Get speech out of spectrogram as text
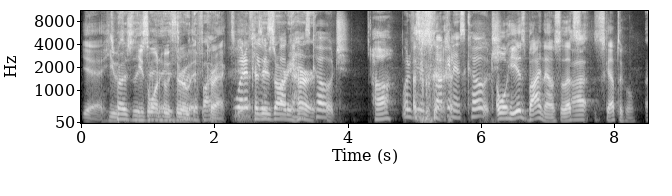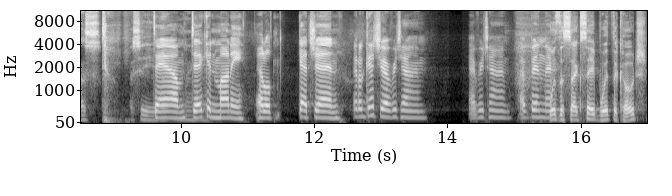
Yeah, he was. Supposedly He's the one who they threw threw the it. fight. Correct. What yeah. if he 'Cause he was, was already fucking his hurt. coach? huh? What if he was fucking his coach? Well, he is by now, so that's Uh, skeptical. That's I see. Damn, dick and money. It'll get you in. It'll get you every time. Every time. I've been there. Was the sex tape with the coach?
